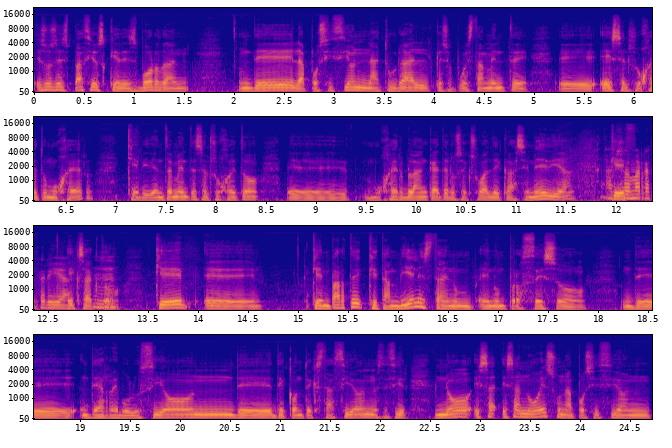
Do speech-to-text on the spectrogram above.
esos espacios que desbordan de la posición natural que supuestamente eh, es el sujeto mujer, que evidentemente es el sujeto eh, mujer blanca heterosexual de clase media. A eso me refería. Exacto. que, eh, que en parte que también está en un, en un proceso de, revolución, de, contextación, es decir, no, esa, esa, no es una posición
